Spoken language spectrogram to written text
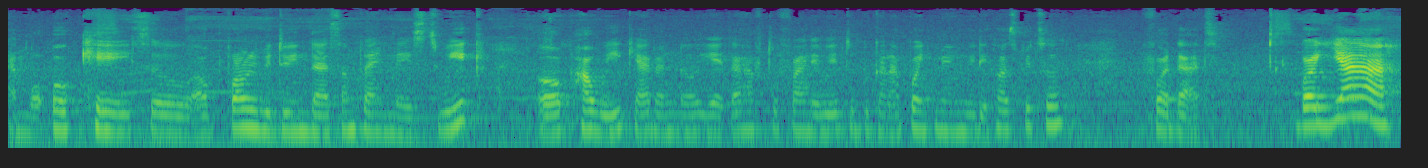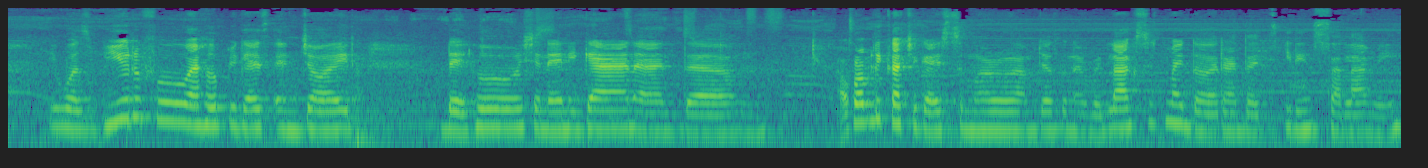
I'm okay. So i'll probably be doing that sometime next week or per week. I don't know yet. I have to find a way to book an appointment with the hospital for that. But yeah it was beautiful. I hope you guys enjoyed the whole shenanigan and um, i'll probably catch you guys tomorrow. I'm just gonna relax with my daughter that's eating salami.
